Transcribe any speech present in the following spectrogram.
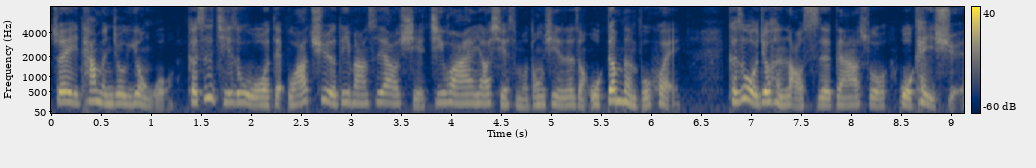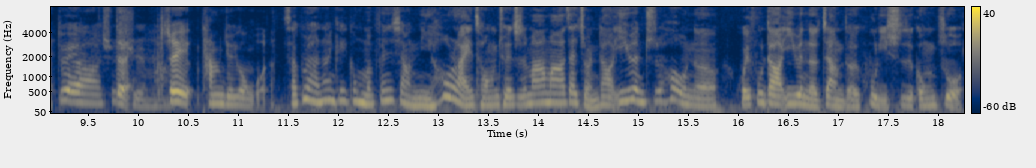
所以他们就用我。可是其实我的我要去的地方是要写计划案，要写什么东西的那种，我根本不会。可是我就很老实的跟他说，我可以学。对啊，去学嘛。所以他们就用我了。Sakura，那你可以跟我们分享，你后来从全职妈妈再转到医院之后呢？回复到医院的这样的护理师的工作，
